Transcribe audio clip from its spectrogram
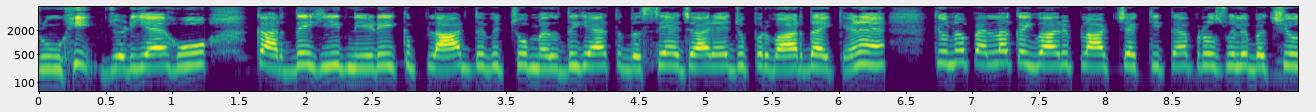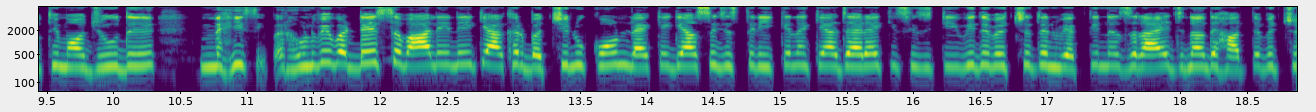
ਰੂਹੀ ਜਿਹੜੀ ਹੈ ਉਹ ਘਰ ਦੇ ਹੀ ਨੇੜੇ ਇੱਕ ਪਲਾਟ ਦੇ ਵਿੱਚੋਂ ਮਿਲਦੀ ਹੈ ਤਾਂ ਦੱਸਿਆ ਜਾ ਰਿਹਾ ਹੈ, ਜੋ ਪਰਿਵਾਰ ਦਾ ਇਹ ਕਹਿਣਾ ਹੈ ਕਿ ਉਹਨਾਂ ਪਹਿਲਾਂ ਕਈ ਵਾਰ ਪਲਾਟ ਚੈੱਕ ਕੀਤਾ ਪਰ ਉਸ ਵੇਲੇ ਬੱਚੀ ਉੱਥੇ ਮੌਜੂਦ ਨਹੀਂ ਸੀ। ਪਰ ਹੁਣ ਵੀ ਵੱਡੇ ਸਵਾਲ ਇਹ ਨੇ ਕਿ ਆਖਰ ਬੱਚੀ ਨੂੰ ਕੌਣ ਲੈ ਕੇ ਗਿਆ ਸੀ? ਜਿਸ ਤਰੀਕੇ ਨਾਲ ਕਿਹਾ ਜਾ ਰਿਹਾ ਹੈ ਕਿ ਸੀਸੀਟੀਵੀ ਦੇ ਵਿੱਚ ਤਿੰਨ ਵਿਅਕਤੀ ਨਜ਼ਰ ਆਏ, ਜਿਨ੍ਹਾਂ ਦੇ ਹੱਥ ਦੇ ਵਿੱਚ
